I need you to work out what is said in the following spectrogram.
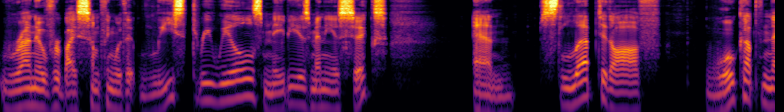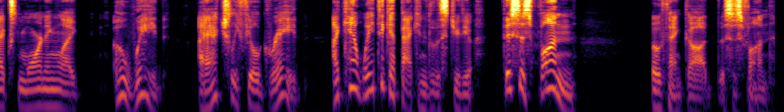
run over by something with at least three wheels, maybe as many as six, and slept it off, woke up the next morning like, oh, wait, I actually feel great. I can't wait to get back into the studio. This is fun. Oh, thank God, this is fun.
